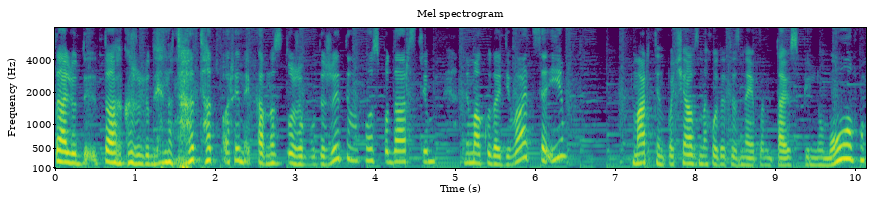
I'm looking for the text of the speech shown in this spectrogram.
та, люди, та кажу, людина, та, та тварина, яка в нас теж буде жити в господарстві, нема куди діватися. І Мартін почав знаходити з нею, пам'ятаю, спільну мову.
